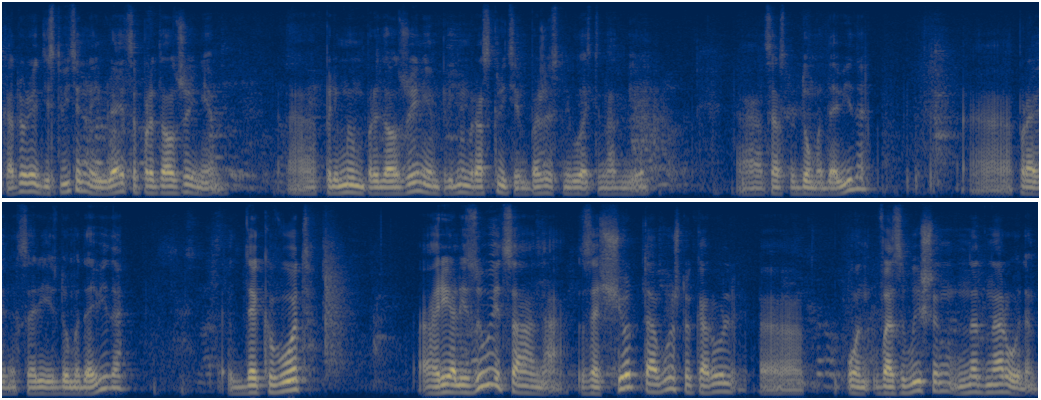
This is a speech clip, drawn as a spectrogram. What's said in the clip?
которая действительно является продолжением, прямым продолжением, прямым раскрытием божественной власти над миром. Царство дома Давида, праведных царей из дома Давида. Так вот, реализуется она за счет того, что король, э, он возвышен над народом.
